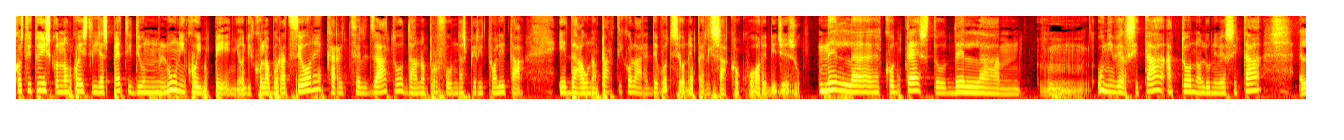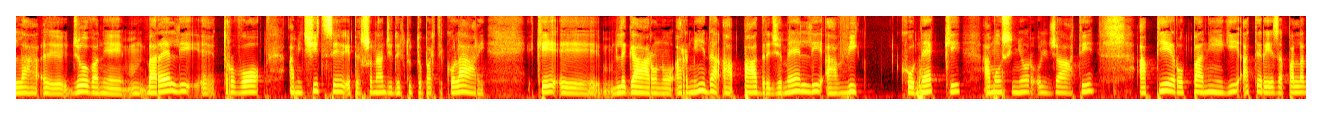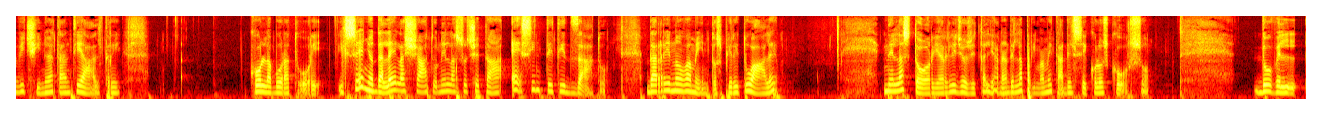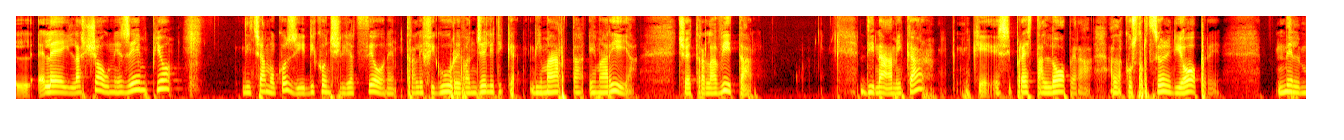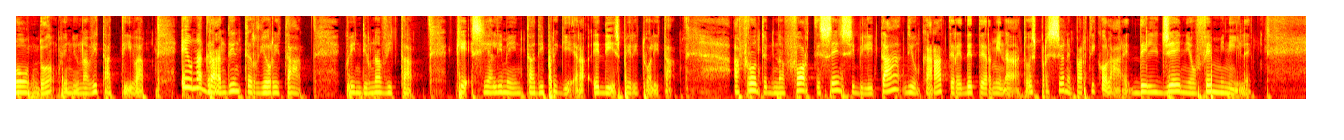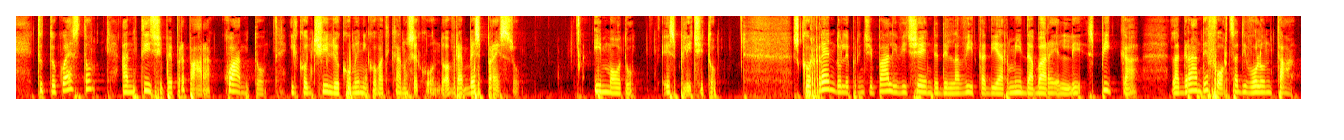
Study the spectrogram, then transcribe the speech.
Costituiscono questi gli aspetti di un unico impegno di collaborazione caratterizzato da una profonda spiritualità e da una particolare devozione per il Sacro Cuore di Gesù. Nel contesto della um, università, attorno all'università la eh, giovane mm, Barelli eh, trovò amicizie e personaggi del tutto particolari che eh, legarono Armida a padre Gemelli, a Vico Necchi, a Monsignor Olgiati, a Piero Panighi, a Teresa Pallavicino e a tanti altri collaboratori. Il segno da lei lasciato nella società è sintetizzato dal rinnovamento spirituale nella storia religiosa italiana della prima metà del secolo scorso, dove lei lasciò un esempio, diciamo così, di conciliazione tra le figure evangeliche di Marta e Maria, cioè tra la vita dinamica che si presta all'opera, alla costruzione di opere nel mondo, quindi una vita attiva, e una grande interiorità, quindi una vita che si alimenta di preghiera e di spiritualità. A fronte di una forte sensibilità di un carattere determinato, espressione particolare del genio femminile tutto questo anticipa e prepara quanto il Concilio Ecumenico Vaticano II avrebbe espresso in modo esplicito. Scorrendo le principali vicende della vita di Armida Barelli, spicca la grande forza di volontà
